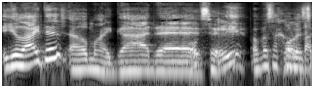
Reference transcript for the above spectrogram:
You like this? Oh my god. eh, Ok. sí. Vamos a Con comenzar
